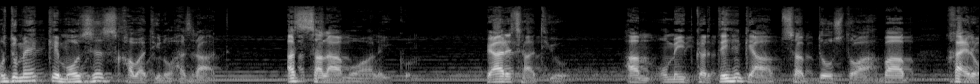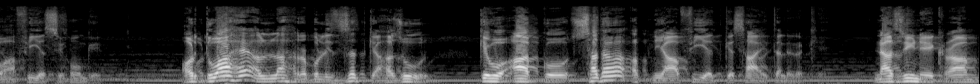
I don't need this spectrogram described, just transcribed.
उर्दू में के मोजस खातिन हजरात असलकुम प्यारे साथियों, हम उम्मीद करते हैं कि आप सब दोस्तों अहबाब खैर आफियत से होंगे। और दुआ है अल्लाह रब्बुल इज़्ज़त के हजूर कि वो आपको सदा अपनी आफियत के साय तले रखे। नाजरीन इकराम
